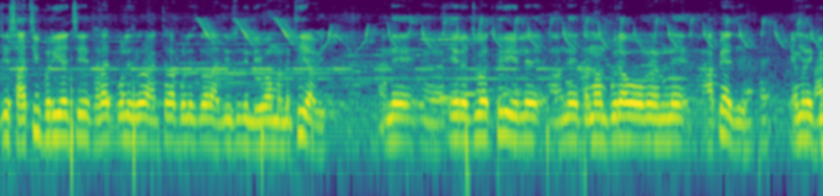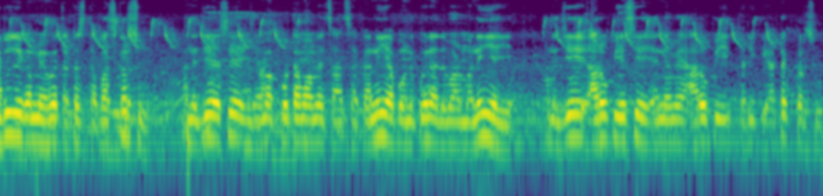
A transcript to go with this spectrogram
જે સાચી ફરિયાદ છે એ થરાદ પોલીસ દ્વારા આંતરા પોલીસ દ્વારા હજી સુધી લેવામાં નથી આવી. અને એ રજૂઆત કરી એટલે અને તમામ પુરાવાઓ અમે એમને આપ્યા છે. એમણે કીધું છે કે અમે હવે તટસ્થ તપાસ કરશું. અને જે હશે એમાં ખોટામાં અમે સાથ સહકાર નહીં આપો અને કોઈના દબાણમાં નહીં આવીએ. અને જે આરોપી હશે એને અમે આરોપી તરીકે અટક કરશું.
